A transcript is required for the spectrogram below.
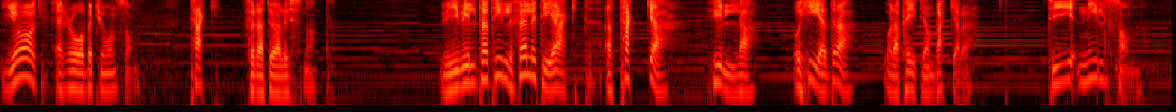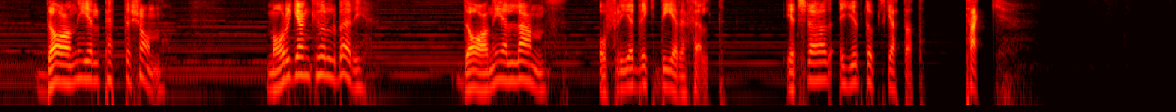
Jag är Robert Jonsson. Tack för att du har lyssnat. Vi vill ta tillfället i akt att tacka, hylla och hedra våra Patreon-backare. Ty Nilsson, Daniel Pettersson, Morgan Kullberg, Daniel Lantz och Fredrik Derefelt. Ert stöd är djupt uppskattat. Tack!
